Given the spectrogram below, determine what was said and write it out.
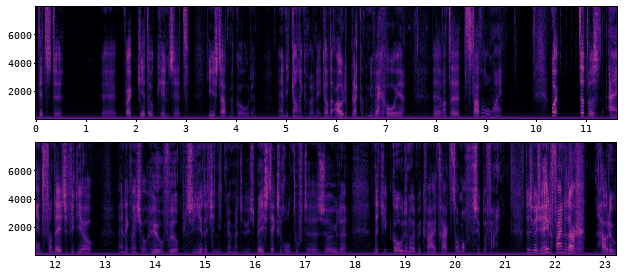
Dit is de uh, waar zit. Hier staat mijn code. En die kan ik runnen. Ik kan de oude plek ook nu weggooien. Uh, want uh, het staat al online. Mooi. Dat was het eind van deze video. En ik wens je heel veel plezier dat je niet meer met USB sticks rond hoeft te zeulen. Dat je code nooit meer kwijtraakt. Het is allemaal super fijn. Dus ik wens je een hele fijne dag. Houdoe.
